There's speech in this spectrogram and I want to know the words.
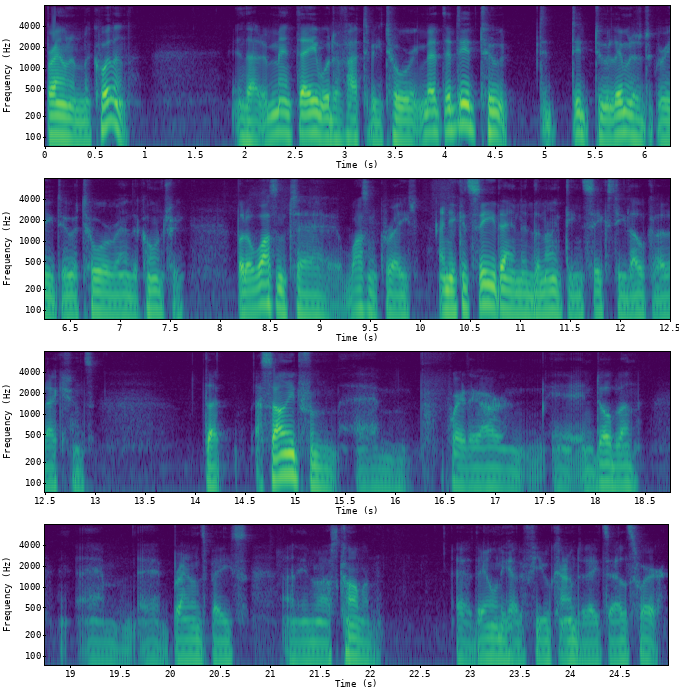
Browne and McQuillan, in that it meant they would have had to be touring. They did to did to a limited degree do a tour around the country, but it wasn't uh, wasn't great. And you can see then in the 1960 local elections that aside from um, where they are in, in Dublin, um, uh, Browne's base, and in Roscommon, uh, they only had a few candidates elsewhere.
